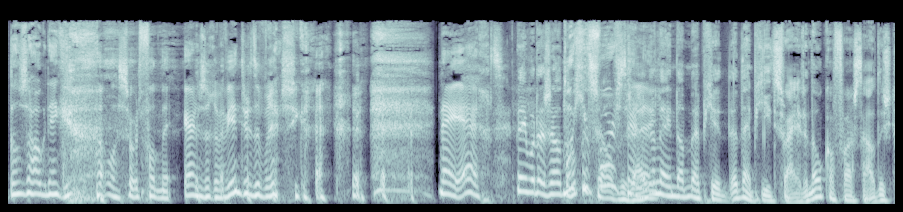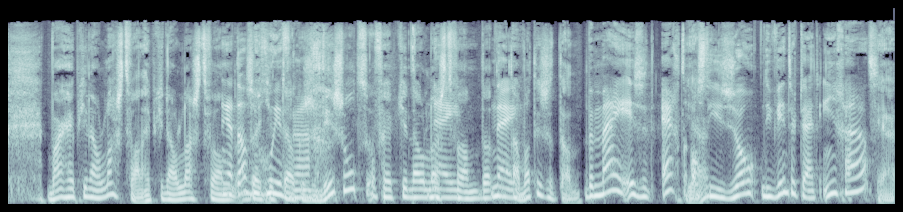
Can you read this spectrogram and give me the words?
dan zou ik denk ik wel een soort van ernstige winterdepressie krijgen. Nee, echt. Nee, maar dan zou het Moet ook je hetzelfde zijn. Alleen dan heb, je, dan heb je iets waar je dan ook aan vasthoudt. Dus waar heb je nou last van? Heb je nou last van Ja, dat je telkens vraag. wisselt? Of heb je nou last Nee, van... Dat, nee. Nou, wat is het dan? Bij mij is het echt, Ja. als die, zo, die wintertijd ingaat... Ja.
